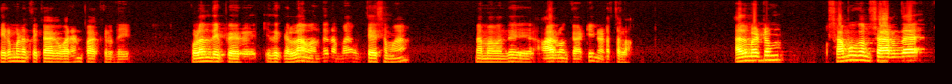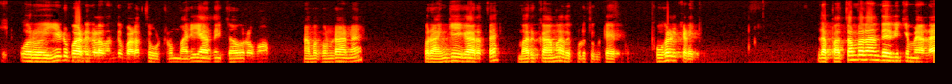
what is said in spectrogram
திருமணத்துக்காக வரன் பார்க்குறது குழந்தை பேர் இதுக்கெல்லாம் வந்து நம்ம உத்தேசமாக நம்ம வந்து ஆர்வம் காட்டி நடத்தலாம். அது மட்டும் சமூகம் சார்ந்த ஒரு ஈடுபாடுகளை வந்து வளர்த்து விட்டுரும் மரியாதை கௌரவம் நமக்கு உண்டான ஒரு அங்கீகாரத்தை மறுக்காமல் அதை கொடுத்துக்கிட்டே இருக்கும். புகழ் கிடைக்கும். இந்த பத்தொன்பதாம் தேதிக்கு மேலே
